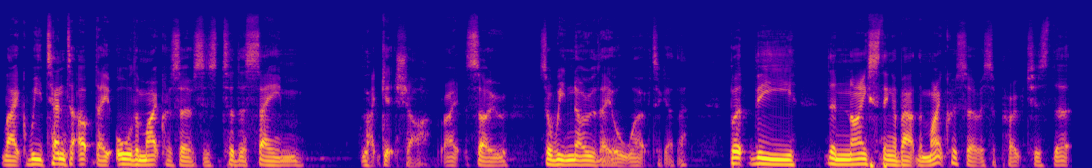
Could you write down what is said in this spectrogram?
like we tend to update all the microservices to the same like git SHA, right? So so we know they all work together. But the the nice thing about the microservice approach is that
